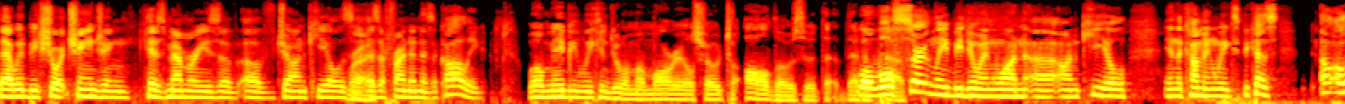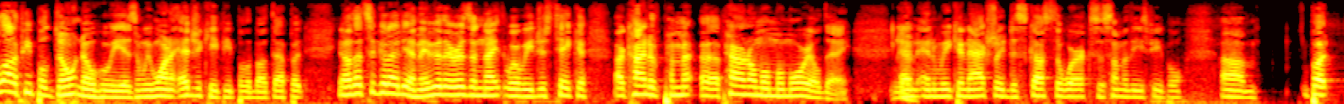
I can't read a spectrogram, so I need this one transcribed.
that we'd be shortchanging his memories of, of John Keel as a, Right. as a friend and as a colleague. Well, maybe we can do a memorial show to all those that that. Well, we'll passed. certainly be doing one uh, on Keel in the coming weeks because a, a lot of people don't know who he is, and we want to educate people about that. But you know, that's a good idea. Maybe there is a night where we just take a, a kind of pam- uh, paranormal Memorial Day, and and we can actually discuss the works of some of these people. Um, but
